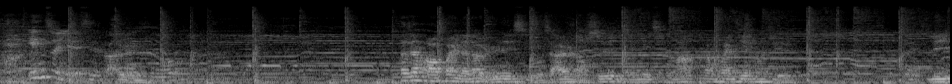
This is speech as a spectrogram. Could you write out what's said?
大。音准也是吧？对大家好，欢迎来到语音练习，我是艾伦老师。你今天练习了吗？让我们欢迎今天同学李。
